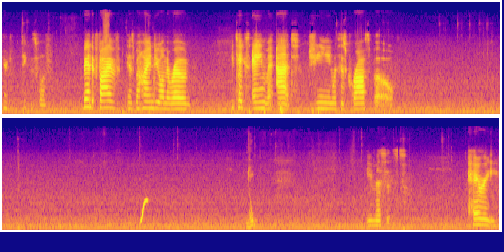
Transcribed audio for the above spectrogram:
Here, take this, Philip. Bandit 5 is behind you on the road. He takes aim at Gene with his crossbow. Nope. He misses. Harry.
